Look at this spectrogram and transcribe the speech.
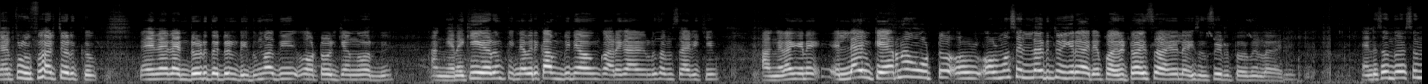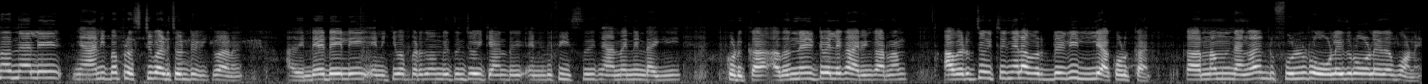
ഞാൻ പ്രൂഫ് കാണിച്ചു കൊടുക്കും. ഞാൻ ഞാൻ രണ്ടും എടുത്തിട്ടുണ്ട്. ഇത് മതി ഓട്ടോ ഓടിക്കാന്ന് പറഞ്ഞു. അങ്ങനെ കയറും പിന്നെ അവർ കമ്പനി ആവും കുറേ കാര്യങ്ങൾ സംസാരിക്കും. അങ്ങനെ അങ്ങനെ. എല്ലാവരും കയറണ ഓട്ടോ ഓൾമോസ്റ്റ് എല്ലാവരും ചോദിക്കുന്ന കാര്യം പതിനെട്ട് വയസ്സായോ ലൈസൻസ് എടുത്തോ എന്നുള്ള കാര്യം. എന്റെ സന്തോഷം എന്ന് പറഞ്ഞാൽ ഞാനിപ്പോൾ പ്ലസ് ടു പഠിച്ചുകൊണ്ടിരിക്കുവാണ് അതിന്റെ ഇടയിൽ എനിക്ക് പപ്പടത്ത് മമ്മിയത്തും ചോദിക്കാണ്ട് എന്റെ ഫീസ് ഞാൻ തന്നെ ഉണ്ടാക്കി കൊടുക്കുക അതൊന്നും എനിക്ക് വലിയ കാര്യം. കാരണം അവരോട് ചോദിച്ചു കഴിഞ്ഞാൽ അവരുടെ ഇല്ല കൊടുക്കാൻ. കാരണം ഞങ്ങൾ ഫുൾ റോൾ ചെയ്ത് റോൾ ചെയ്താൽ പോണേ.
